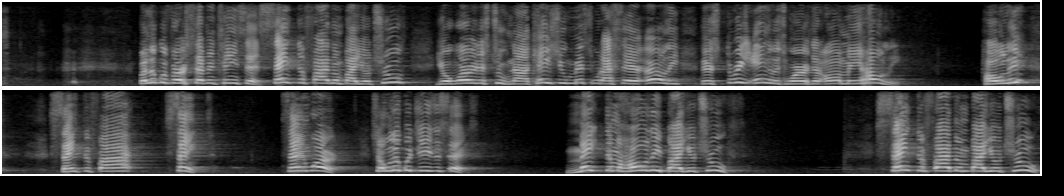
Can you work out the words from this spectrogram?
but look what verse 17 says Sanctify them by your truth. Your word is truth. Now, in case you missed what I said early, there's three English words that all mean holy holy, sanctified, saint. Same word. So look what Jesus says make them holy by your truth, sanctify them by your truth,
